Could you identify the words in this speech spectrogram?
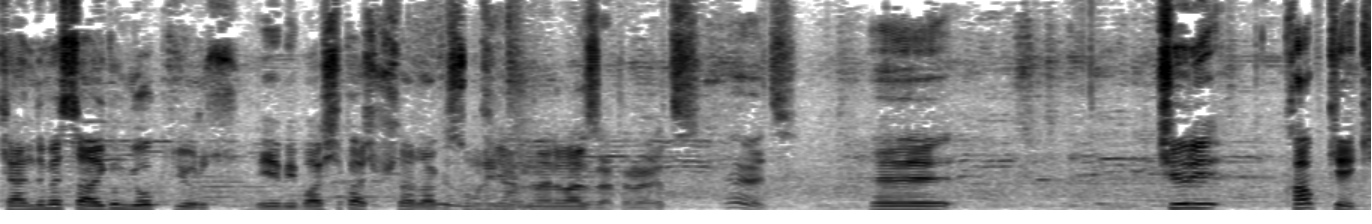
kendime saygım yok diyoruz diye bir başlık açmışlar Douglas onu diyor. Diyenler var zaten evet. Evet. Ee, Cherry Cupcake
